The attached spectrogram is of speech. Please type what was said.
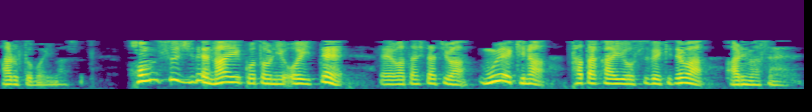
あると思います。本筋でないことにおいて私たちは無益な戦いをすべきではありません。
